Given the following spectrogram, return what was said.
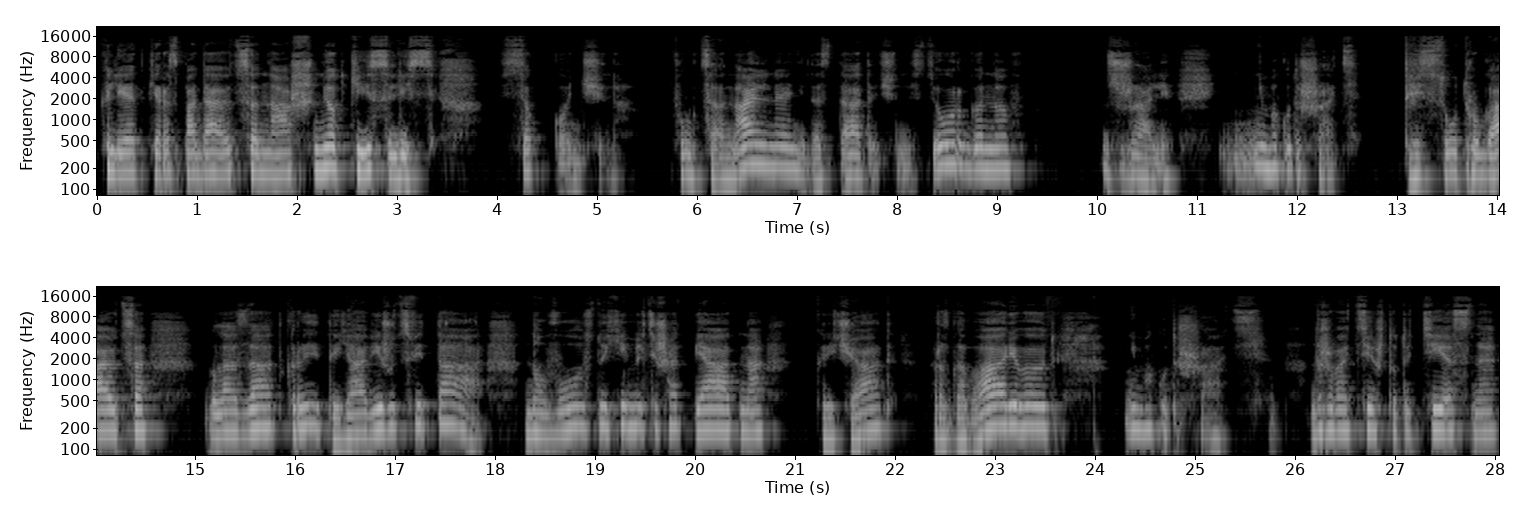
Клетки распадаются на ошметки и слизь. Все кончено. Функциональная недостаточность органов. Сжали. Не могу дышать трясут, ругаются. Глаза открыты, я вижу цвета, но в воздухе мельтешат пятна, кричат, разговаривают. Не могу дышать. На животе что-то тесное.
